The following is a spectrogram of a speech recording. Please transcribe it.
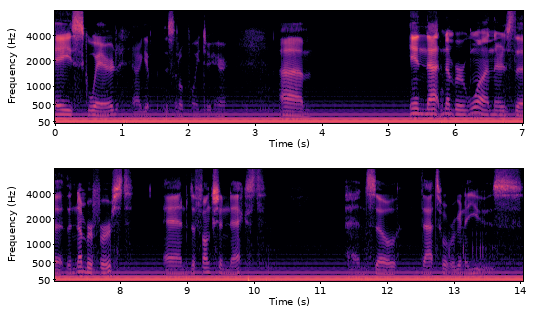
a squared. I get this little pointer here. Um, in that number one, there's the the number first and the function next, and so that's what we're going to use.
